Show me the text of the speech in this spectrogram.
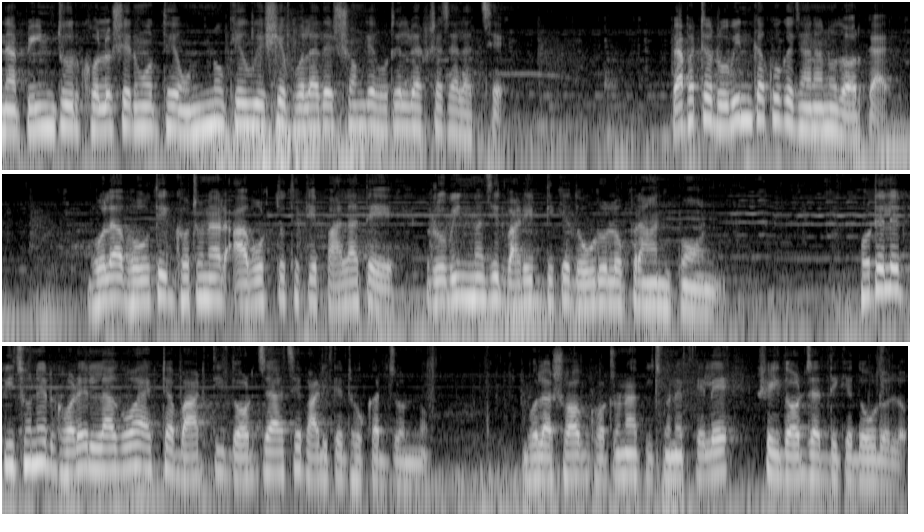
না পিন্টুর খোলসের মধ্যে অন্য কেউ এসে ভোলাদের সঙ্গে হোটেল ব্যবসা চালাচ্ছে? ব্যাপারটা রবিন কাকুকে জানানো দরকার। ভোলা ভৌতিক ঘটনার আবর্ত থেকে পালাতে রবিন মাঝির বাড়ির দিকে দৌড়ল প্রাণপণ। হোটেলের পিছনের ঘরের লাগোয়া একটা বাড়তি দরজা আছে বাড়িতে ঢোকার জন্য। ভোলা সব ঘটনা পিছনে ফেলে সেই দরজার দিকে দৌড়লো।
